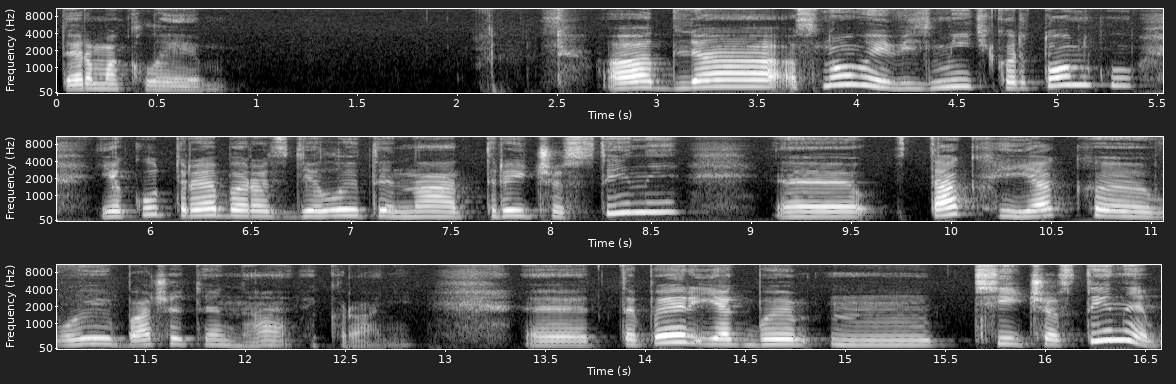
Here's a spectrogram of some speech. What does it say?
термоклеєм. А для основи візьміть картонку, яку треба розділити на три частини, е, так як е, ви бачите на екрані. Е, Тепер, якби ці частини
